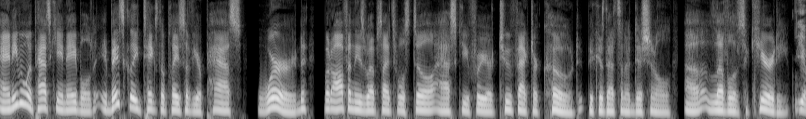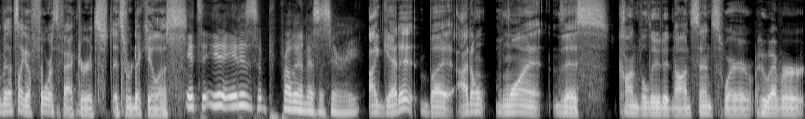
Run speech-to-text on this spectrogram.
And even with passkey enabled, it basically takes the place of your password, but often these websites will still ask you for your two factor code because that's an additional uh, level of security. Yeah, but that's like a fourth factor. It's it's ridiculous. It's it, it is probably unnecessary. I get it, but I don't want this convoluted nonsense where whoever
